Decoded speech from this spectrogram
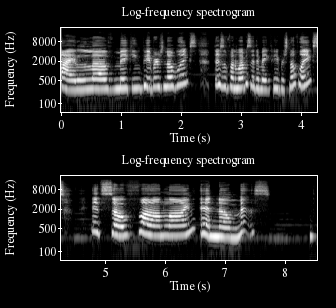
I love making paper snowflakes. There's a fun website to make paper snowflakes. It's so fun online and no mess.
